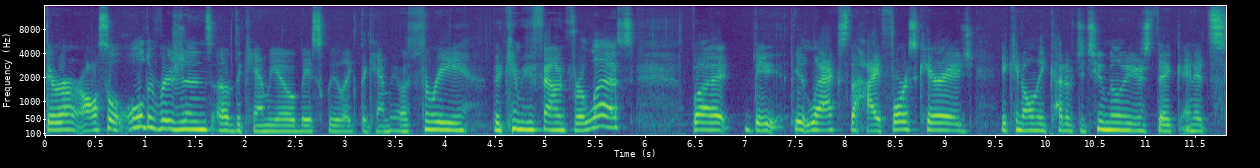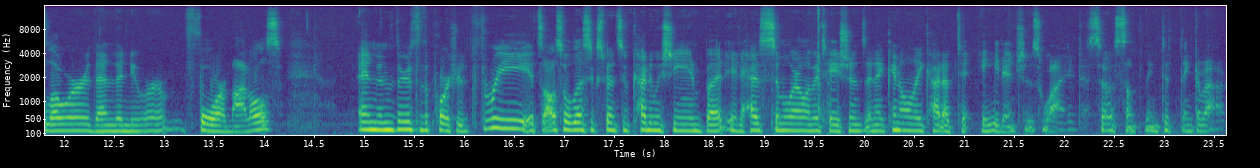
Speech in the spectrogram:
There are also older versions of the Cameo, basically like the Cameo 3, that can be found for less, but they it lacks the high force carriage. It can only cut up to two millimeters thick, and it's slower than the newer 4 models. And then there's the Portrait 3. It's also a less expensive cutting machine, but it has similar limitations and it can only cut up to 8 inches wide. So something to think about.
